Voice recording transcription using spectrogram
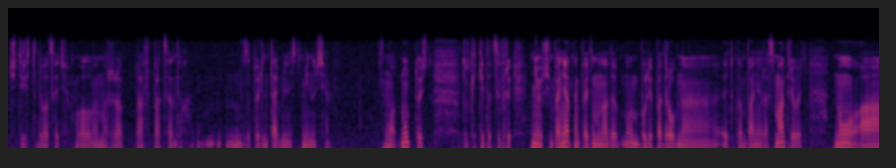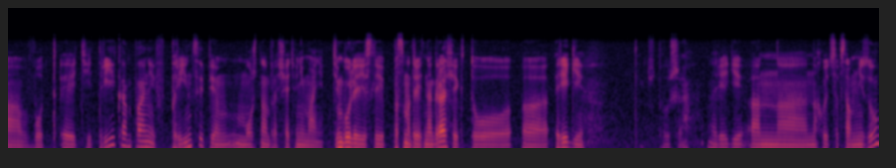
420 валовая маржа в процентах, зато рентабельность в минусе. Вот, ну, то есть тут какие-то цифры не очень понятны, поэтому надо более подробно эту компанию рассматривать. Ну, а вот эти три компании, в принципе, можно обращать внимание. Тем более, если посмотреть на график, то э, Реги, так, чуть повыше, Реги, она находится в самом низу,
